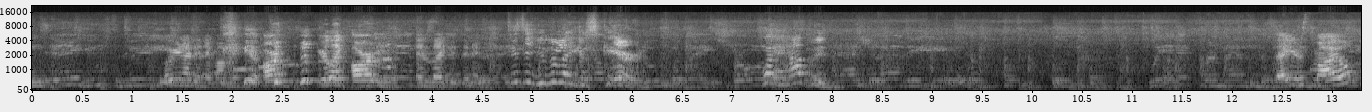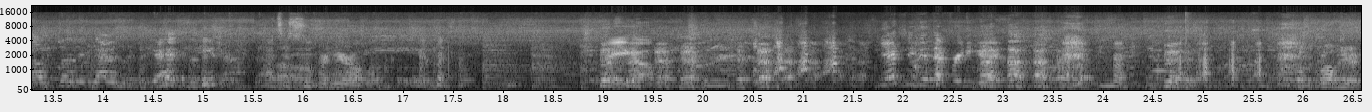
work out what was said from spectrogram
Smile, Oh, you're not in it, mommy. Your arm, your like arm and leg is in it. Tizzy, you look like you're scared. What happened? Is that your smile? Oh, so you got it. Your head's in the picture. That's a superhero look. There you go. You actually did that pretty good. What's the problem here?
